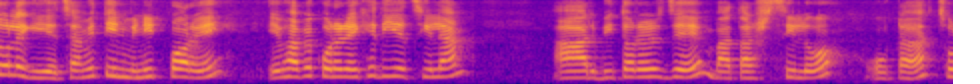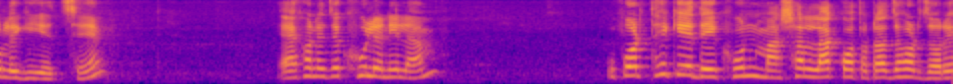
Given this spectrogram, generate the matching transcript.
চলে গিয়েছে। আমি তিন মিনিট পরে এভাবে করে রেখে দিয়েছিলাম আর ভিতরের যে বাতাস ছিল ওটা চলে গিয়েছে। এখন এই যে খুলে নিলাম। উপর থেকে দেখুন মাসাল্লা কতটা ঝরঝরে।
